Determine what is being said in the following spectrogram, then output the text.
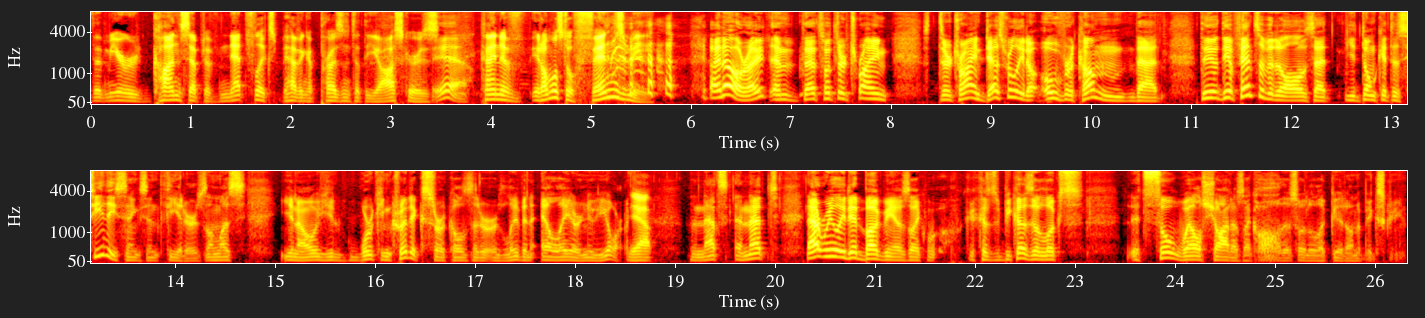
the mere concept of Netflix having a presence at the Oscars, Yeah. kind of it almost offends me. I know, right? And that's what they're trying. They're trying desperately to overcome that. the The offense of it all is that you don't get to see these things in theaters unless you know you work in critic circles that are live in L.A. or New York. Yeah, and that's and that that really did bug me. I was like, because because it looks, it's so well shot. I was like, oh, this would look good on a big screen.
